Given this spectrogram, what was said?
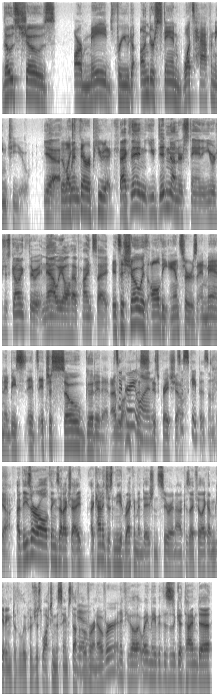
those shows are made for you to understand what's happening to you. Yeah. They're like when- therapeutic. Back then, you didn't understand and you were just going through it, and now we all have hindsight. It's a show with all the answers, and man, it'd be it's it's just so good at it. It's I a love great this, one. It's a great show. It's escapism. yeah. uh, these are all things that actually I, I kind of just need recommendations to right now because I feel like I'm getting into the loop of just watching the same stuff Yeah. over and over. And if you feel that way, maybe this is a good time to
